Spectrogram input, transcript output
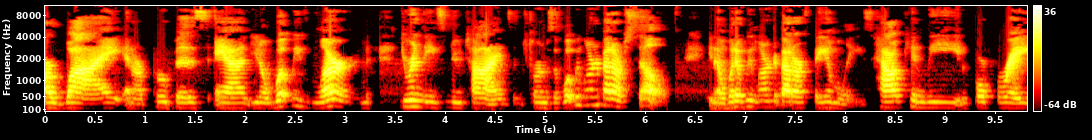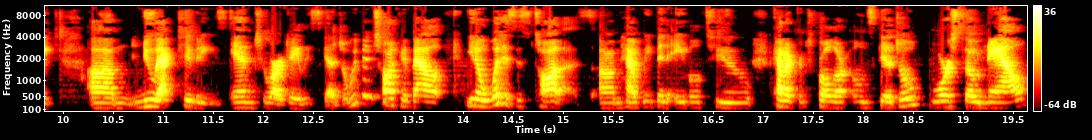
our why and our purpose and, you know, what we've learned during these new times in terms of what we learned about ourselves. You know, what have we learned about our families? How can we incorporate um, new activities into our daily schedule. We've been talking about, you know, what has this taught us? Um, have we been able to kind of control our own schedule more so now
